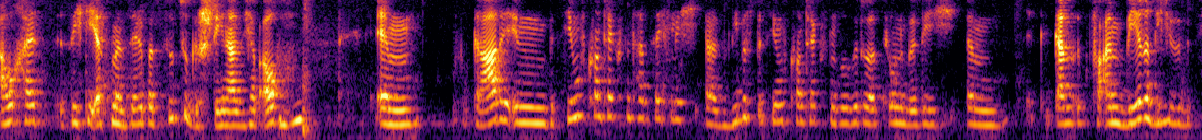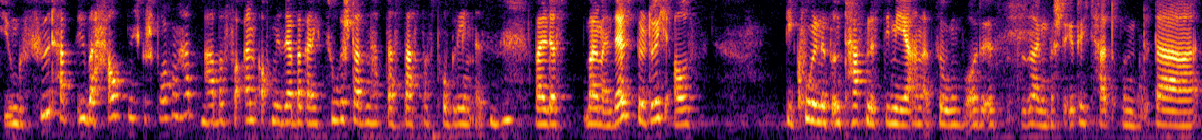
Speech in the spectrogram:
auch heißt, sich die erstmal selber zuzugestehen. Also ich habe auch mhm. ähm, gerade in Beziehungskontexten tatsächlich, also Liebesbeziehungskontexten, so Situationen, über die ich ähm, ganz, vor allem während ich diese Beziehung geführt habe, überhaupt nicht gesprochen habe, aber vor allem auch mir selber gar nicht zugestanden habe, dass das das Problem ist. Mhm. Weil, das, weil mein Selbstbild durchaus die Coolness und Toughness, die mir ja anerzogen wurde, ist, sozusagen bestätigt hat und da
